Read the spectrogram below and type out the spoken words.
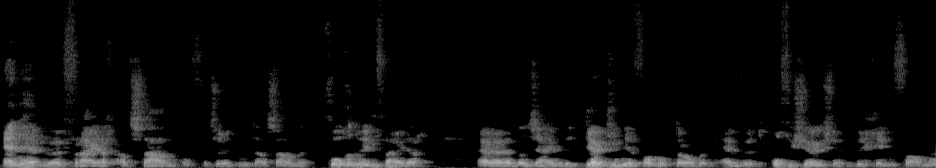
En hebben we vrijdag aanstaan, of wat zeg ik niet aanstaande, volgende week vrijdag, uh, dan zijn we de 13e van oktober, hebben we het officieuze begin van uh,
